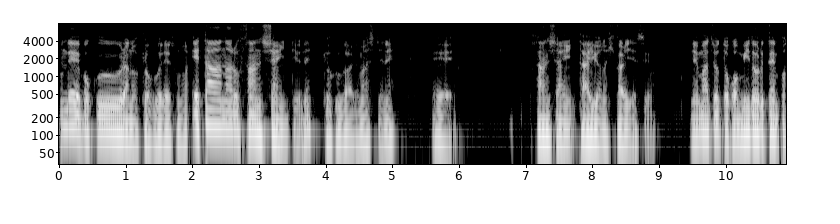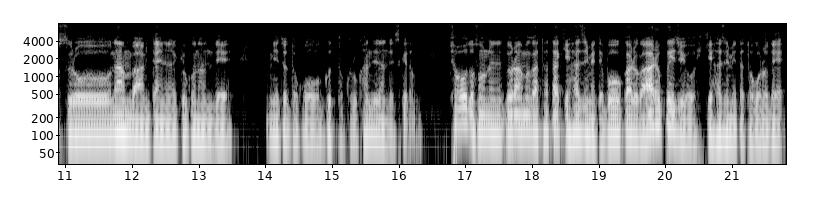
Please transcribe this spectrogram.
ほんで僕らの曲でそのエターナルサンシャインっていうね、曲がありましてね。えー、サンシャイン、太陽の光ですよ。ね、まあちょっとこうミドルテンポスローナンバーみたいな曲なんで、ね、ちょっとこうグッとくる感じなんですけども。ちょうどそのね、ドラムが叩き始めて、ボーカルがアルペジオを弾き始めたところで、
